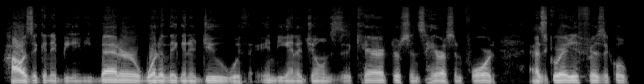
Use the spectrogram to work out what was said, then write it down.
how is it going to be any better? What are they going to do with Indiana Jones as a character? Since Harrison Ford, as great a physical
